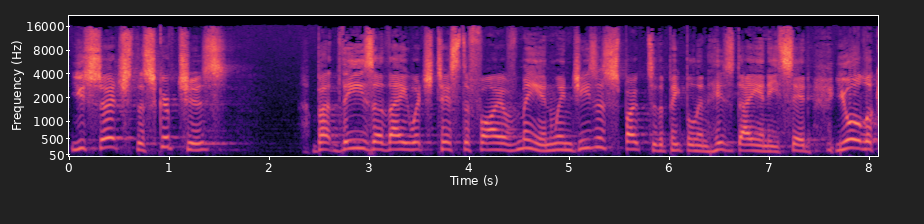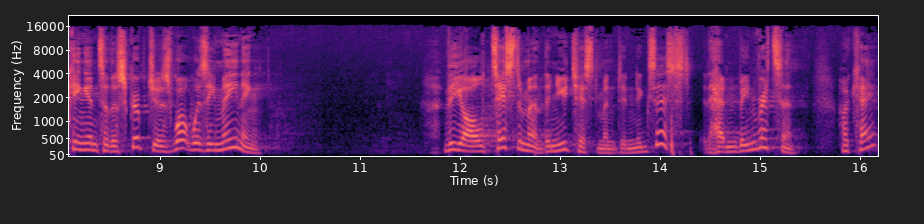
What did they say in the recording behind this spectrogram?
you search the scriptures, but these are they which testify of me. And when Jesus spoke to the people in his day and he said, You're looking into the scriptures, what was he meaning? The Old Testament, the New Testament didn't exist, it hadn't been written. Okay?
